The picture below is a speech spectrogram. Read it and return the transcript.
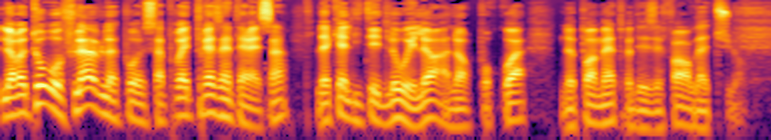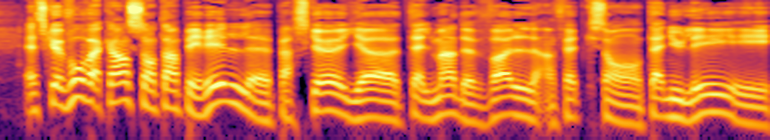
le retour au fleuve, ça pourrait être très intéressant. La qualité de l'eau est là, alors pourquoi ne pas mettre des efforts là-dessus? Est-ce que vos vacances sont en péril euh, parce qu'il y a tellement de vols en fait qui sont annulés et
